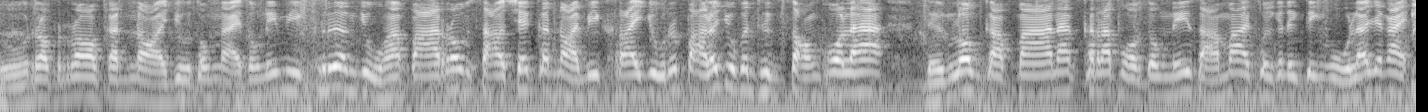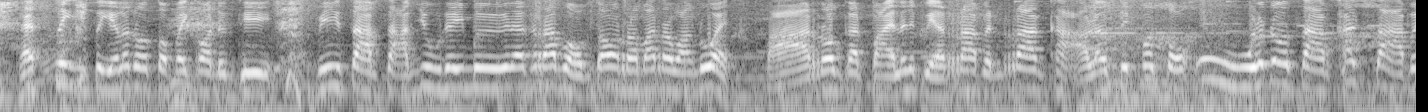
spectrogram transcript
ดูรอบๆกันหน่อยอยู่ตรงไหนตรงนี้มีเครื่องอยู่ฮะปาร่มซาวเช็คกันหน่อยมีใครอยู่หรือเปล่าแล้วอยู่กันถึง 2 คนแล้วฮะดึงล่มกลับมานะครับผมตรงนี้สามารถกดกระดิ่งติงหูแล้วยังไงแพตติงเสียแล้วโดนตบไปก่อนหนึ่งที มีสาบสามอยู่ในมือนะครับผมต้องระมัดระวังด้วยปาร่มกันไปแล้วจะเปลี่ยนร่างเป็นร่างขาวแล้วซิปโปโซอู้หูแล้วโดนสาบคัดสาบไป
